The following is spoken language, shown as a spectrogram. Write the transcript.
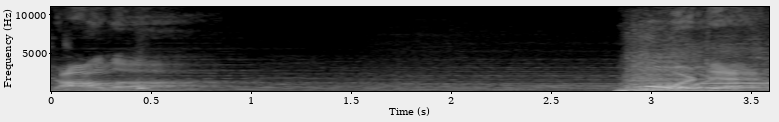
Jala. Mordex.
